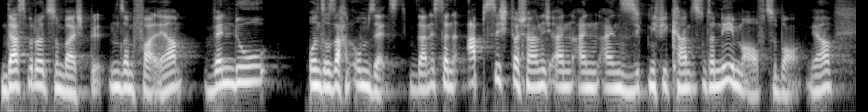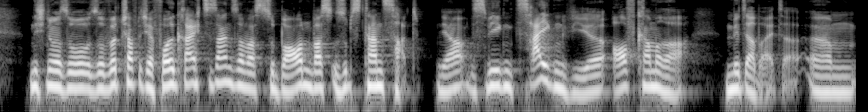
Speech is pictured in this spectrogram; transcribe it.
Das bedeutet zum Beispiel, in unserem Fall, ja, wenn du unsere Sachen umsetzt, dann ist deine Absicht wahrscheinlich ein, ein, ein signifikantes Unternehmen aufzubauen. Ja? Nicht nur so, so wirtschaftlich erfolgreich zu sein, sondern was zu bauen, was Substanz hat. Ja? Deswegen zeigen wir auf Kamera Mitarbeiter. Ähm,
